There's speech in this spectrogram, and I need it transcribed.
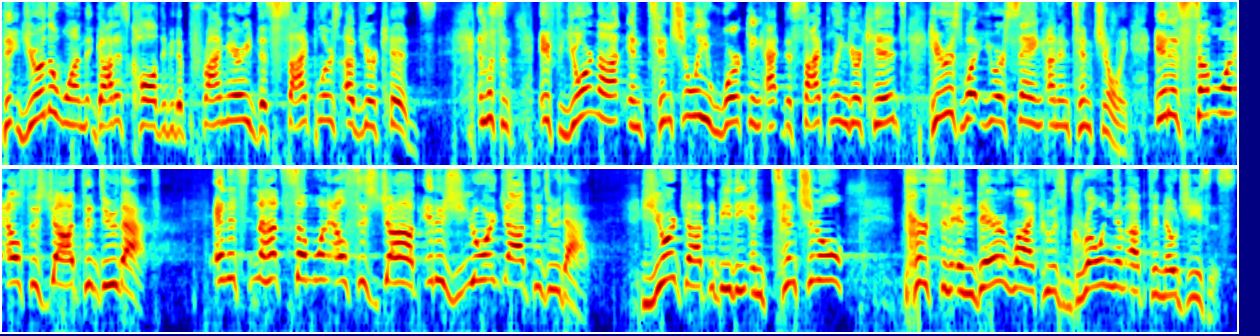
That you're the one that God has called to be the primary disciplers of your kids. And listen, if you're not intentionally working at discipling your kids, here is what you are saying unintentionally it is someone else's job to do that. And it's not someone else's job, it is your job to do that. Your job to be the intentional person in their life who is growing them up to know Jesus.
